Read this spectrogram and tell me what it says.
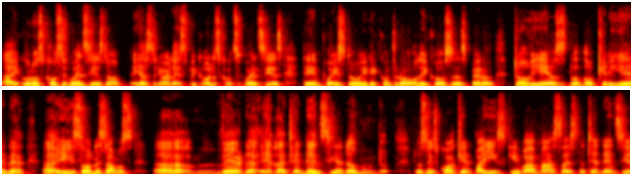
algunas consecuencias, ¿no? Y el Señor le explicó las consecuencias de impuesto y de control y cosas, pero todavía ellos lo, querían uh, y son estamos uh, ver la, tendencia del mundo. Entonces, cualquier país que va más a esta tendencia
